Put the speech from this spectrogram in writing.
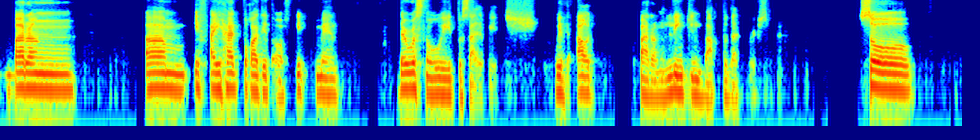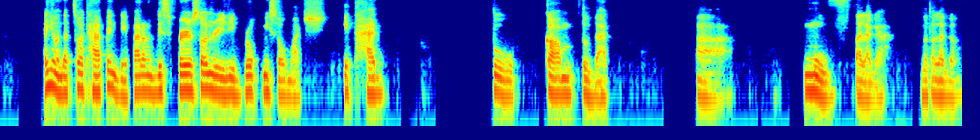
mm. parang um, if I had to cut it off, it meant there was no way to salvage without parang linking back to that person. So, ayun, that's what happened eh. Parang this person really broke me so much. It had to come to that uh, move talaga. Na talagang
